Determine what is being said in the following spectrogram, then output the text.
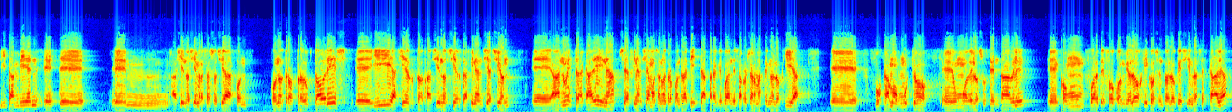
y también este, em, haciendo siembras asociadas con, con otros productores eh, y haciendo cierta financiación eh, a nuestra cadena, o sea, financiamos a nuestros contratistas para que puedan desarrollar más tecnología, eh, buscamos mucho eh, un modelo sustentable con un fuerte foco en biológicos en todo lo que es siembras a escala.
